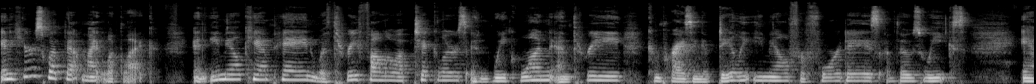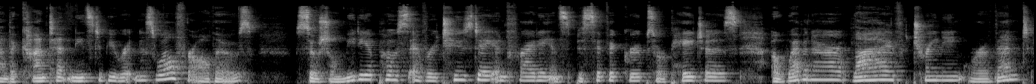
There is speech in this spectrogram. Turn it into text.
And here's what that might look like. An email campaign with three follow-up ticklers in week one and three, comprising of daily email for four days of those weeks. And the content needs to be written as well for all those social media posts every Tuesday and Friday in specific groups or pages, a webinar, live, training, or event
